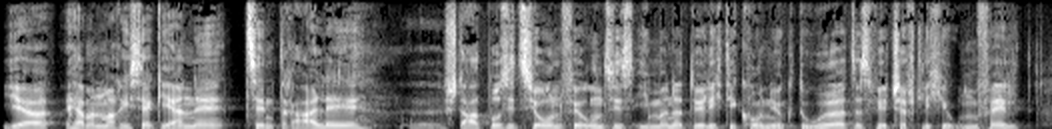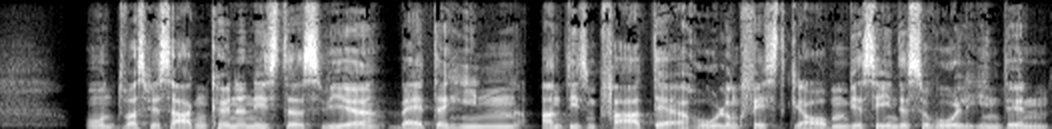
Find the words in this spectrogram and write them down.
Ja, Hermann mache ich sehr gerne. Zentrale Startposition für uns ist immer natürlich die Konjunktur, das wirtschaftliche Umfeld. Und was wir sagen können, ist, dass wir weiterhin an diesem Pfad der Erholung fest glauben. Wir sehen das sowohl in den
